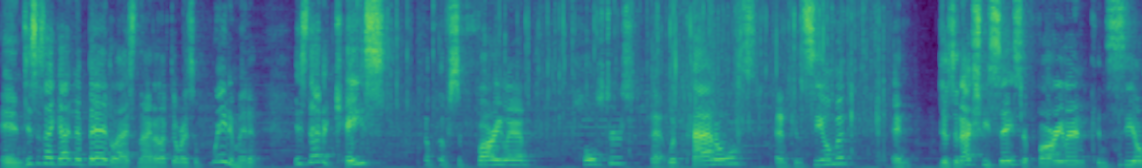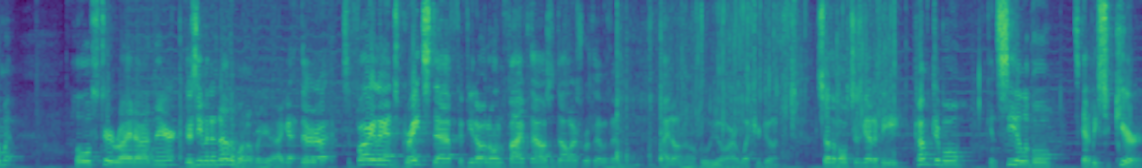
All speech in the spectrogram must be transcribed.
And just as I got into bed last night, I looked over and I said, wait a minute, is that a case of, of Safariland holsters uh, with paddles and concealment? And does it actually say Safariland concealment? Holster right on there. There's even another one over here. I got there. Uh, Safariland's great stuff. If you don't own five thousand dollars worth of it, I don't know who you are, what you're doing. So the holster's got to be comfortable, concealable. Got to be secure,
